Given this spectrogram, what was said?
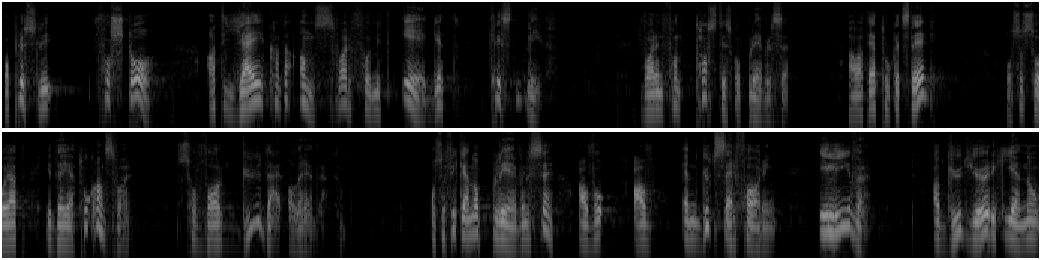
å plutselig forstå at jeg kan ta ansvar for mitt eget kristent liv, var en fantastisk opplevelse av at jeg tok et steg og så så jeg at idet jeg tok ansvar, så var Gud der allerede. Og så fikk jeg en opplevelse av, av en gudserfaring i livet. At Gud gjør, ikke gjennom,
